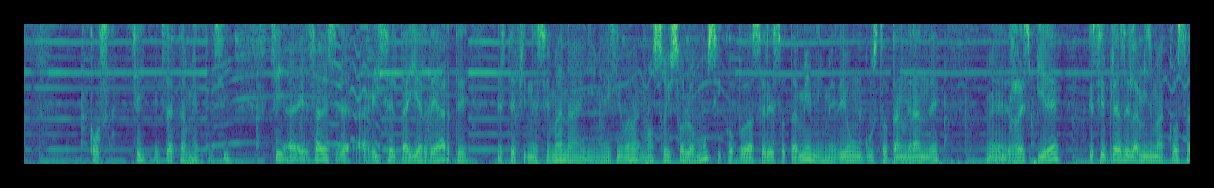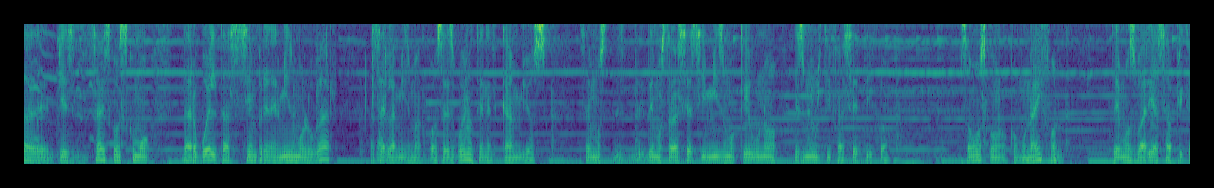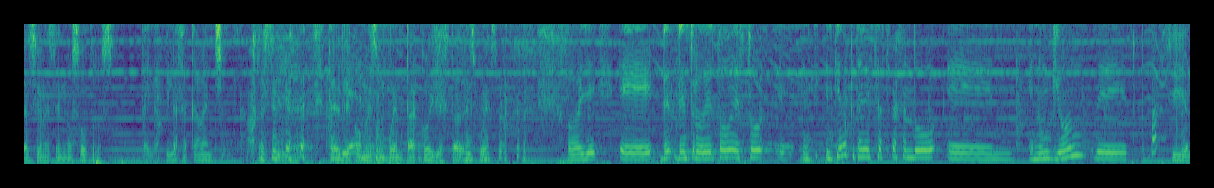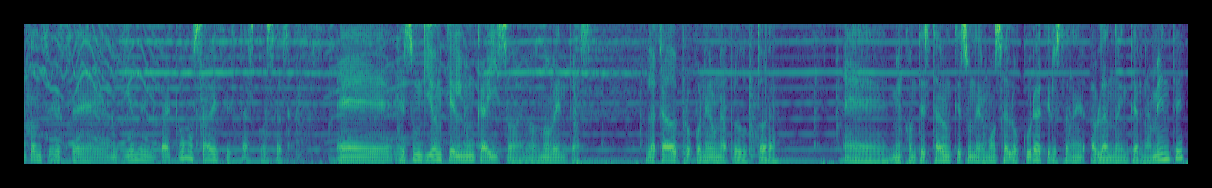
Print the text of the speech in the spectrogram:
cosa. Sí, exactamente, sí. Sí, eh, sabes, Eh, hice el taller de arte este fin de semana y me dije, bueno, no soy solo músico, puedo hacer eso también y me dio un gusto tan grande. Me respiré, que siempre hace la misma cosa, sabes, es como dar vueltas siempre en el mismo lugar, hacer Claro. la misma cosa. Es bueno tener cambios, Demostrarse a sí mismo que uno es multifacético. Somos como, como un iPhone. Tenemos varias aplicaciones en nosotros. Y la pila se acaba en chingo. Pues sí, te comes un buen taco y ya está después. Oye, eh, de- dentro de todo esto, eh, enti- entiendo que también estás trabajando en, en un guion de tu papá. Sí, entonces, eh, el guion de mi padre, ¿cómo sabes estas cosas? Eh, es un guion que él nunca hizo en los noventas. Lo acabo de proponer a una productora. Eh, me contestaron que es una hermosa locura, que lo están hablando internamente,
